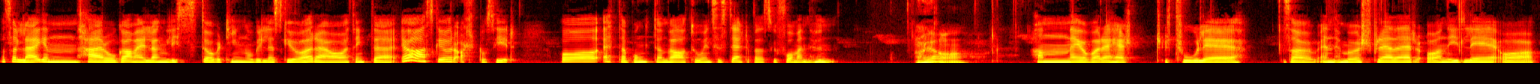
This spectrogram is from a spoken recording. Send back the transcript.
altså legen her hun ga meg en lang liste over ting hun ville jeg skulle gjøre, og jeg tenkte ja, jeg skal gjøre alt hun sier. Og et av punktene var at hun insisterte på at jeg skulle få meg en hund. Ah, ja. Han er jo bare helt utrolig altså, En humørspreder og nydelig og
